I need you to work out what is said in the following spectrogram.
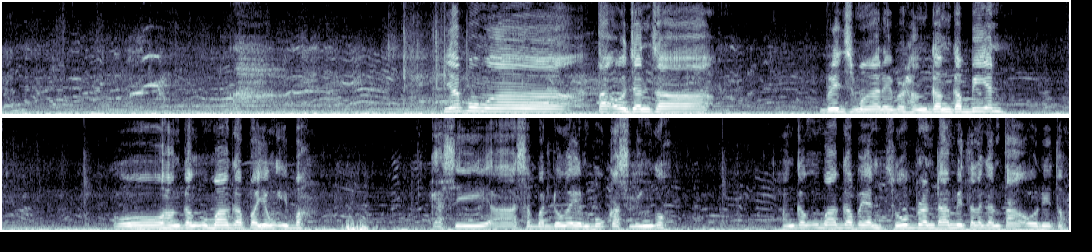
Yan. Yan po mga tao dyan sa bridge mga driver hanggang gabi yan. O hanggang umaga pa yung iba. Kasi ah, Sabado ngayon bukas linggo. Hanggang umaga pa yan. Sobrang dami talagang tao dito.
